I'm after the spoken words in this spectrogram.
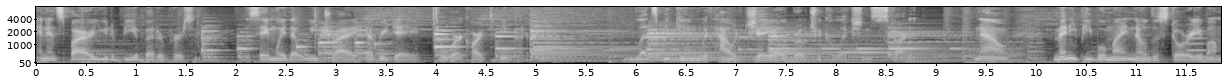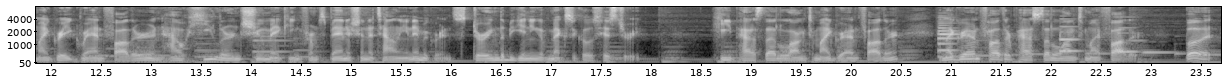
and inspire you to be a better person, the same way that we try every day to work hard to be better. Let's begin with how JL Rocha Collections started. Now, many people might know the story about my great grandfather and how he learned shoemaking from Spanish and Italian immigrants during the beginning of Mexico's history. He passed that along to my grandfather, and my grandfather passed that along to my father. But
